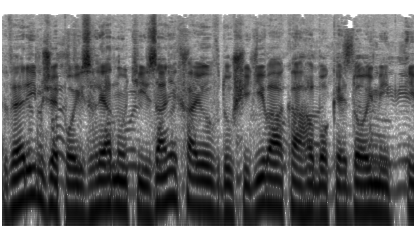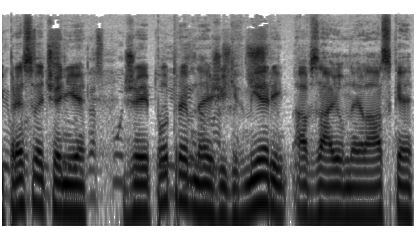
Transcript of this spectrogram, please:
Verím, že po ich zhliadnutí zanechajú v duši diváka hlboké dojmy i presvedčenie, že je potrebné žiť v miery a vzájomnej láske.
